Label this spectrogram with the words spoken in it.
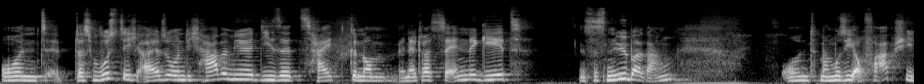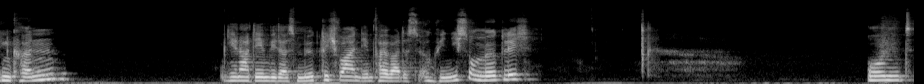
Und das wusste ich also und ich habe mir diese Zeit genommen. Wenn etwas zu Ende geht, ist es ein Übergang. Und man muss sich auch verabschieden können, je nachdem, wie das möglich war. In dem Fall war das irgendwie nicht so möglich. Und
